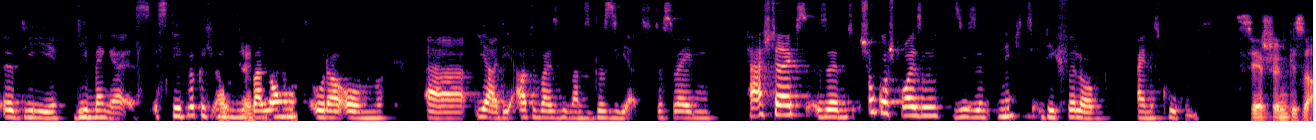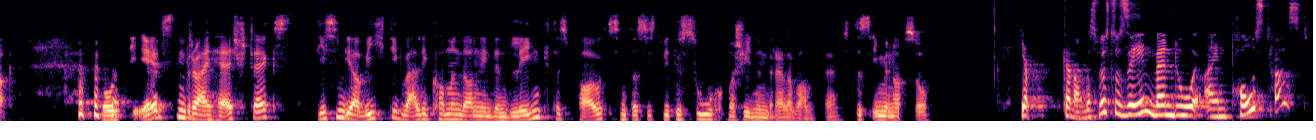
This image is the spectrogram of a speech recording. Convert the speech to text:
äh, die, die Menge. Es, es geht wirklich um okay. die Balance oder um äh, ja, die Art und Weise, wie man es dosiert. Deswegen Hashtags sind Schokostreusel, sie sind nicht die Füllung eines Kuchens. Sehr schön gesagt. Und die ersten drei Hashtags, die sind ja wichtig, weil die kommen dann in den Link des Posts und das ist wieder suchmaschinenrelevant. Ist das immer noch so? Ja, genau. Das wirst du sehen, wenn du einen Post hast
